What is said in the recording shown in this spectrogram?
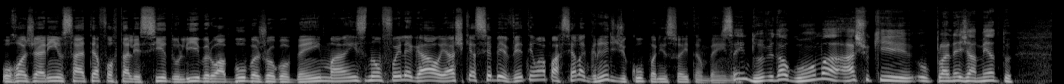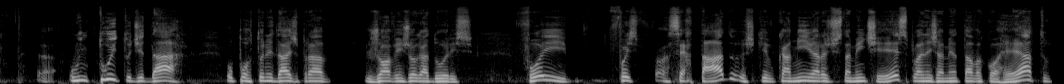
o Rogerinho sai até fortalecido, o Líbero, a Buba jogou bem, mas não foi legal. E acho que a CBV tem uma parcela grande de culpa nisso aí também. Né? Sem dúvida alguma. Acho que o planejamento, uh, o intuito de dar oportunidade para jovens jogadores foi foi acertado, acho que o caminho era justamente esse, o planejamento estava correto,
